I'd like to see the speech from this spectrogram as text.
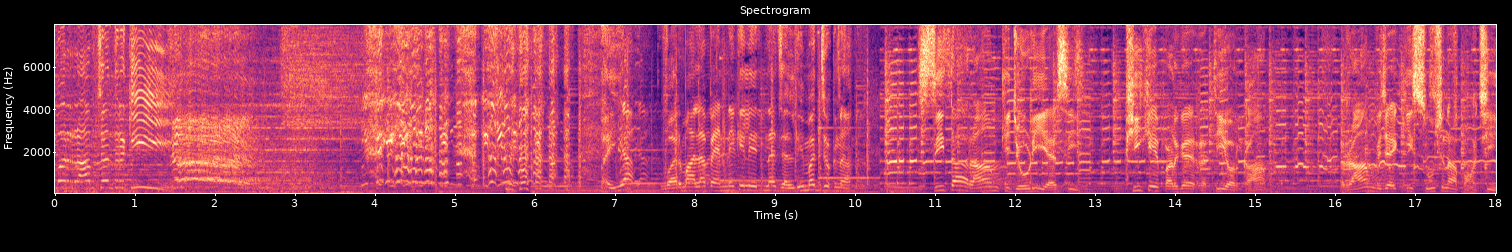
सियावर रामचंद्र की। भैया, वरमाला पहनने के लिए इतना जल्दी मत झुकना। सीता राम की जोड़ी ऐसी, फीके पड़ गए रति और काम। राम विजय की सूचना पहुँची,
